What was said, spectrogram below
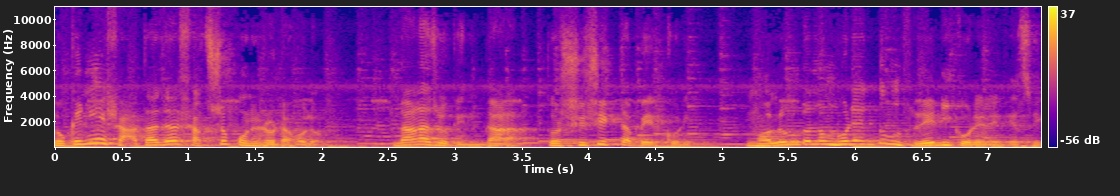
তোকে নিয়ে সাত হাজার সাতশো পনেরোটা হলো। দাঁড়া যতীন দাঁড়া তোর শিশিরটা বের করি। মলম টলম ভরে একদম রেডি করে রেখেছি।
